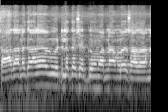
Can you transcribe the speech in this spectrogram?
സാധാരണക്കാരെ വീട്ടിലൊക്കെ ശരിക്കും പറഞ്ഞാൽ നമ്മൾ സാധാരണ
